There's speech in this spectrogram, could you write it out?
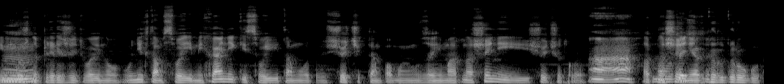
Им Мгм. нужно пережить войну. У них там свои механики, свои там вот счетчик там, по-моему, взаимоотношений и еще что такое А, а, отношения ну, к вот друг другу.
